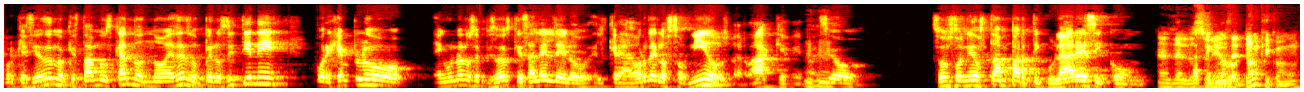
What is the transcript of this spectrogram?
porque si eso es lo que están buscando, no es eso, pero sí tiene, por ejemplo, en uno de los episodios que sale el de el creador de los sonidos, ¿verdad? Que me pareció, son sonidos tan particulares y con... El de los sonidos de Donkey Kong.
